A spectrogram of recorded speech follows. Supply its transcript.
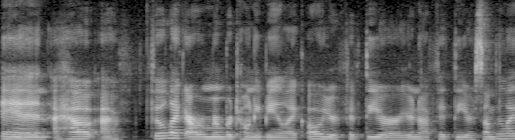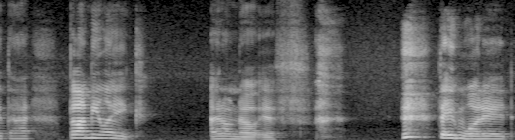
And I have I feel like I remember Tony being like, "Oh, you're 50 or you're not 50 or something like that." But I mean like I don't know if they wanted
